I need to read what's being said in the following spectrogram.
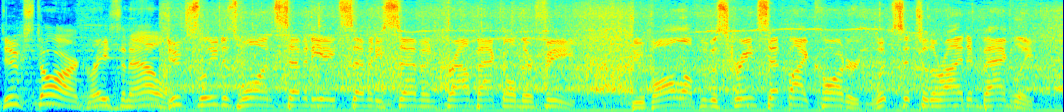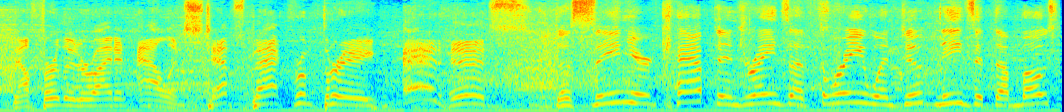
Duke star Grayson Allen. Duke's lead is one, 78-77. Crown back on their feet. Duval off of a screen set by Carter. Whips it to the right in Bagley. Now further to right in Allen. Steps back from three and hits. The senior captain drains a three when Duke needs it the most.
